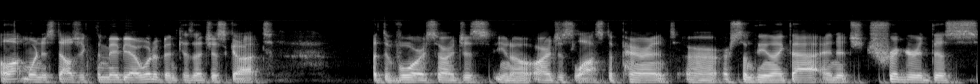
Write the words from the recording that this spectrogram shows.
a lot more nostalgic than maybe I would have been because I just got a divorce or I just you know or I just lost a parent or, or something like that. And it's triggered this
